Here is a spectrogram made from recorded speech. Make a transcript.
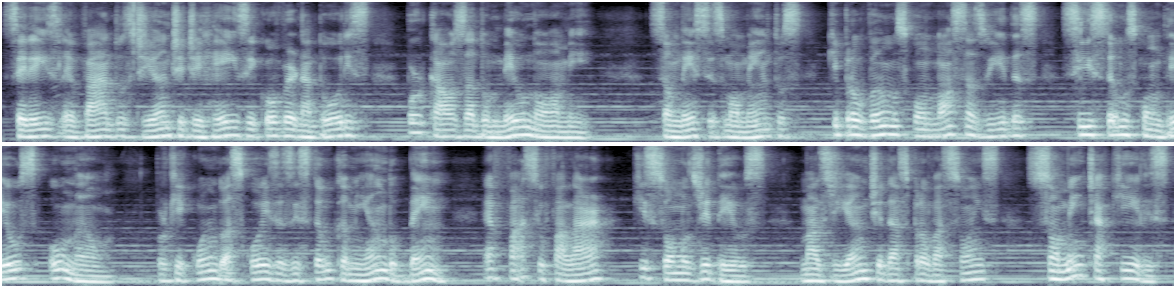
Sereis levados diante de reis e governadores por causa do meu nome. São nesses momentos que provamos com nossas vidas se estamos com Deus ou não, porque quando as coisas estão caminhando bem, é fácil falar que somos de Deus, mas diante das provações, somente aqueles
